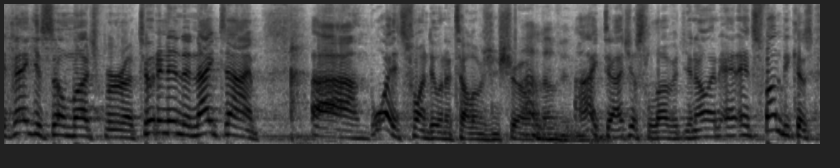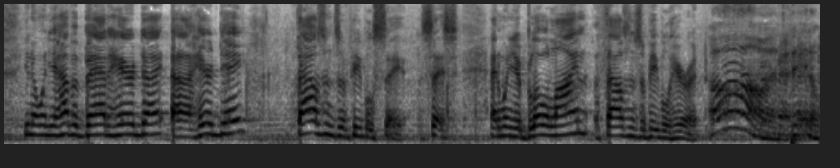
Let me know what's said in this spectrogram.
Hi, thank you so much for uh, tuning in to Nighttime. Uh, boy, it's fun doing a television show. I love it. I, I just love it, you know, and, and it's fun because, you know, when you have a bad hair, di- uh, hair day, thousands of people say it. Says, and when you blow a line, thousands of people hear it. Oh, they don't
